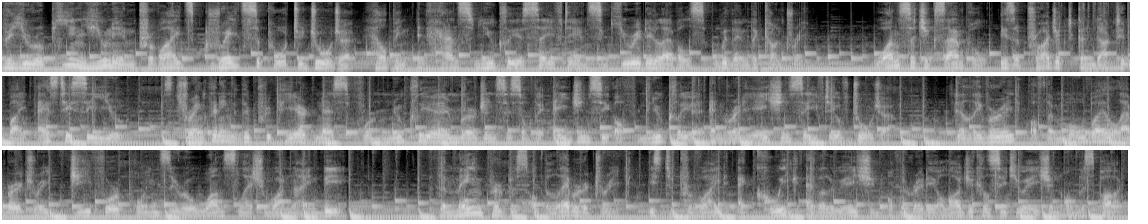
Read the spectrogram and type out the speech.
The European Union provides great support to Georgia, helping enhance nuclear safety and security levels within the country. One such example is a project conducted by STCU, strengthening the preparedness for nuclear emergencies of the Agency of Nuclear and Radiation Safety of Georgia. Delivery of the mobile laboratory G4.01-19B. The main purpose of the laboratory is to provide a quick evaluation of the radiological situation on the spot.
